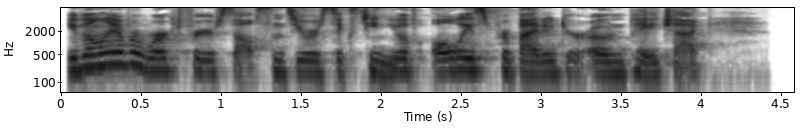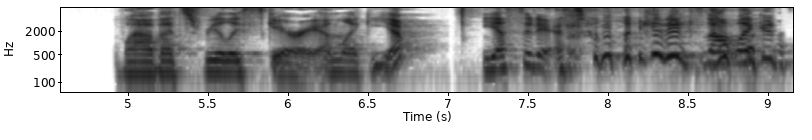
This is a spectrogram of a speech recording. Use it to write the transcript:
you've only ever worked for yourself since you were 16. You have always provided your own paycheck." Wow, that's really scary. I'm like, yep, yes, it is. like, it's not like it's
